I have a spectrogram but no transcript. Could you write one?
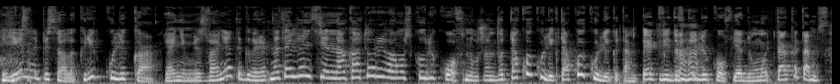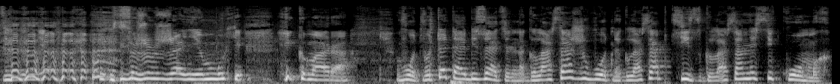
И я им написала «Крик кулика». И они мне звонят и говорят, Наталья Валентиновна, а который вам из куликов нужен? Вот такой кулик, такой кулик, и там пять видов куликов. Я думаю, так отомстили мне за жужжание мухи и комара. Вот, вот это обязательно. Голоса животных, голоса птиц, голоса насекомых,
